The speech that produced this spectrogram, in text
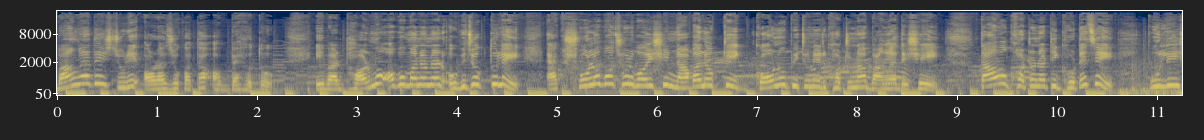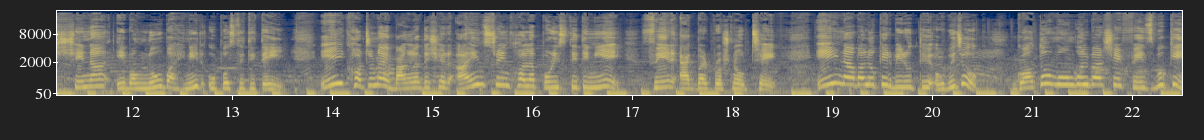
বাংলাদেশ জুড়ে অরাজকতা অব্যাহত। এবার ধর্ম অবমাননার অভিযোগ তুলে এক ষোলো বছর বয়সী নাবালককে গণপিটুনির ঘটনা বাংলাদেশে। তাও ঘটনাটি ঘটেছে পুলিশ, সেনা এবং নৌবাহিনীর উপস্থিতিতেই। এই ঘটনায় বাংলাদেশের আইন শৃঙ্খলা পরিস্থিতি নিয়ে ফের একবার প্রশ্ন উঠছে। এই নাবালকের বিরুদ্ধে অভিযোগ গত মঙ্গলবার সে ফেসবুকে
